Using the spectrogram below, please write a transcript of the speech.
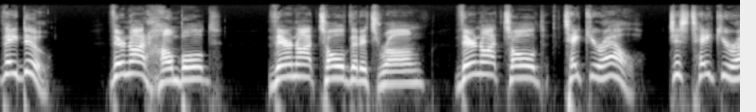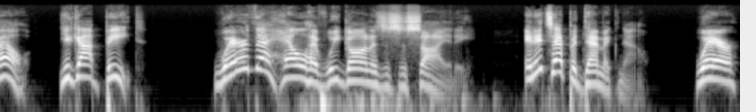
They do. They're not humbled. They're not told that it's wrong. They're not told, take your L. Just take your L. You got beat. Where the hell have we gone as a society? And it's epidemic now, where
